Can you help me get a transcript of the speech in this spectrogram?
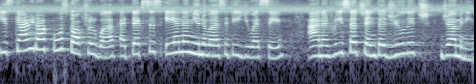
He's carried out postdoctoral work at Texas A&M University, USA, and at Research Center Jülich, Germany.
